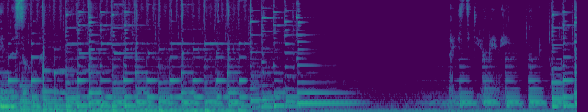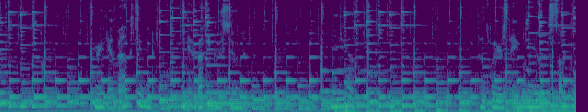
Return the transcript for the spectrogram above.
In the sun. That's why you're staying on the other side of the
